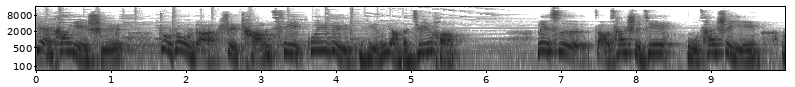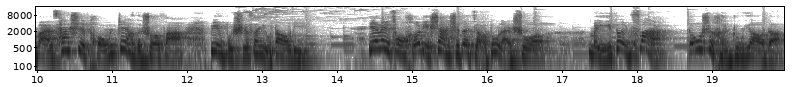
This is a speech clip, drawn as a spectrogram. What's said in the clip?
健康饮食注重的是长期规律营养的均衡。类似早餐是金，午餐是银，晚餐是铜这样的说法，并不十分有道理。因为从合理膳食的角度来说，每一顿饭都是很重要的，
